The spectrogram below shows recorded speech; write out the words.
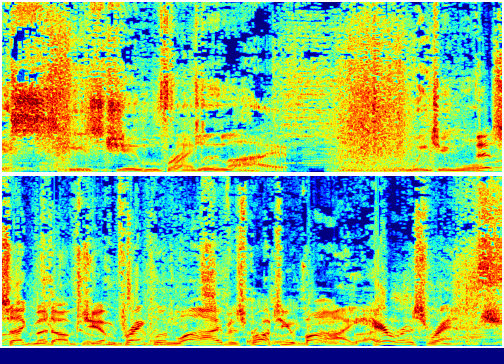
This is Jim Franklin Live. Waging war. This segment of Jim Franklin Live is brought to you by Harris Ranch.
